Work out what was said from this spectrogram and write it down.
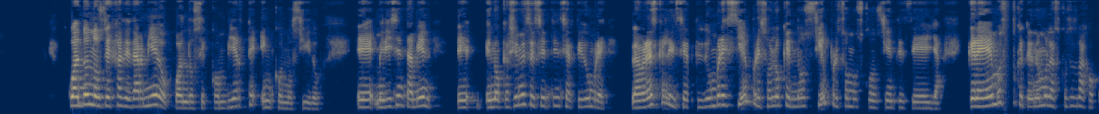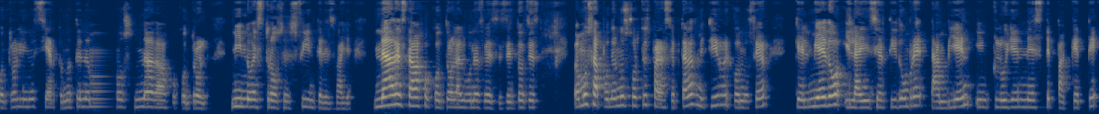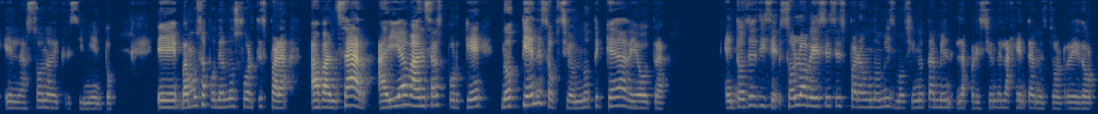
¿Cuándo nos deja de dar miedo? Cuando se convierte en conocido. Eh, me dicen también, eh, en ocasiones se siente incertidumbre. La verdad es que la incertidumbre siempre, solo que no siempre somos conscientes de ella. Creemos que tenemos las cosas bajo control y no es cierto, no tenemos nada bajo control, ni nuestros esfínteres, vaya. Nada está bajo control algunas veces. Entonces, vamos a ponernos fuertes para aceptar, admitir y reconocer que el miedo y la incertidumbre también incluyen este paquete en la zona de crecimiento. Eh, vamos a ponernos fuertes para avanzar. Ahí avanzas porque no tienes opción, no te queda de otra. Entonces dice, solo a veces es para uno mismo, sino también la presión de la gente a nuestro alrededor.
